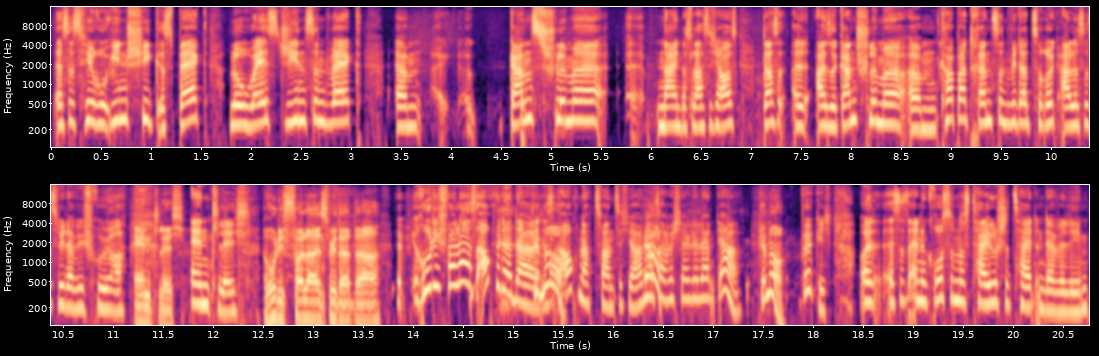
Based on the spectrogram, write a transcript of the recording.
Es ist Heroin Chic ist back. Low Waist Jeans sind weg. Ähm, ganz schlimme nein, das lasse ich aus. Das, äh, also ganz schlimme ähm, Körpertrends sind wieder zurück, alles ist wieder wie früher. Endlich. Endlich. Rudi Völler ist wieder da. Rudi Völler ist auch wieder da. Genau. Das ist auch nach 20 Jahren, das habe ich ja gelernt. Ja, Genau. wirklich. Und es ist eine große nostalgische Zeit, in der wir leben.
